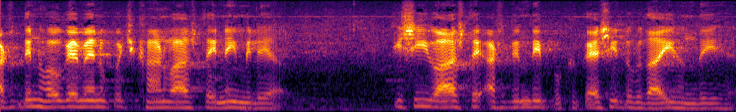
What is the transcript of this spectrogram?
8 ਦਿਨ ਹੋ ਗਏ ਮੈਨੂੰ ਕੁਝ ਖਾਣ ਵਾਸਤੇ ਨਹੀਂ ਮਿਲਿਆ। ਕਿਸੇ ਵਾਸਤੇ 8 ਦਿਨ ਦੀ ਭੁੱਖ ਕੈਸੀ ਦੁਖਦਾਈ ਹੁੰਦੀ ਹੈ?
